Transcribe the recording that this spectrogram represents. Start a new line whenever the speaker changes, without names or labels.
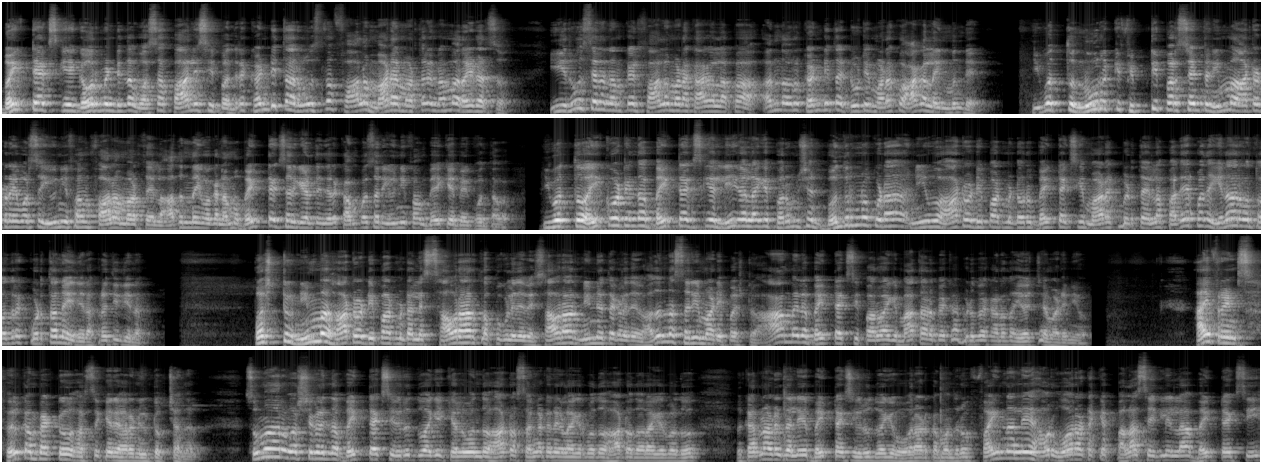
Bike ಟ್ಯಾಕ್ಸ್ಗೆ government ಇಂದ ಹೊಸ policy ಬಂದ್ರೆ ಖಂಡಿತ ರೂಲ್ಸ್ನ ಫಾಲೋ ಮಾಡೇ ಮಾಡ್ತಾರೆ ನಮ್ಮ ರೈಡರ್ಸ್ ಈ ರೂಲ್ಸ್ ಎಲ್ಲ ನಮ್ಮ ಕೈಲಿ ಫಾಲೋ ಮಾಡಕ್ ಆಗಲ್ಲಪ್ಪ ಅನ್ನೋರು ಖಂಡಿತ ಡ್ಯೂಟಿ ಮಾಡಕ್ಕೂ ಆಗಲ್ಲ ಇನ್ ಮುಂದೆ. ಇವತ್ತು ನೂರಕ್ಕೆ ಫಿಫ್ಟಿ ಪರ್ಸೆಂಟ್ ನಿಮ್ಮ ಆಟೋ ಡ್ರೈವರ್ಸ್ ಯೂನಿಫಾರ್ಮ್ ಫಾಲೋ ಮಾಡ್ತಾ ಇಲ್ಲ. ಅದನ್ನ ಇವಾಗ ನಮ್ಮ ಬೈಕ್ ಟ್ಯಾಕ್ಸ್ ಅವ್ರಿಗೆ ಹೇಳ್ತಿದ್ದಾರೆ ಕಂಪಲ್ಸರಿ ಯೂನಿಫಾರ್ಮ್ ಬೇಕೇ ಬೇಕು ಅಂತವ ಇವತ್ತು ಹೈಕೋರ್ಟ್ ಇಂದ ಬೈಕ್ ಟ್ಯಾಕ್ಸ್ಗೆ ಲೀಗಲ್ ಆಗಿ ಪರ್ಮಿಷನ್ ಬಂದ್ರೂ ಕೂಡ ನೀವು ಆಟೋ ಡಿಪಾರ್ಟ್ಮೆಂಟ್ ಅವರು ಬೈಕ್ ಟ್ಯಾಕ್ಸ್ಗೆ ಮಾಡಕ್ ಬಿಡ್ತಾ ಇಲ್ಲ. ಪದೇ ಪದೇ ಏನಾದ್ರು ಒಂದು ತೊಂದರೆ ಕೊಡ್ತಾನೆ ಇದ್ದೀರಾ ಪ್ರತಿದಿನ. ಫಸ್ಟ್ ನಿಮ್ಮ ಆಟೋ ಡಿಪಾರ್ಟ್ಮೆಂಟಲ್ಲಿ ಸಾವಿರಾರು ತಪ್ಪುಗಳಿದ್ದಾವೆ ಸಾವಿರಾರು ನ್ಯೂನ್ಯತೆಗಳಿದ್ದಾವೆ ಅದನ್ನು ಸರಿ ಮಾಡಿ ಫಸ್ಟು. ಆಮೇಲೆ ಬೈಕ್ ಟ್ಯಾಕ್ಸಿ ಪರವಾಗಿ ಮಾತಾಡಬೇಕಾ, ಬಿಡಬೇಕಾ ಅನ್ನೋದ ಯೋಚನೆ ಮಾಡಿ ನೀವು. Hi friends welcome back to Harsakere ಅವರ ಯೂಟ್ಯೂಬ್ ಚಾನಲ್ ಸುಮಾರು ವರ್ಷಗಳಿಂದ ಬೈಕ್ ಟ್ಯಾಕ್ಸಿ ವಿರುದ್ಧವಾಗಿ ಕೆಲವೊಂದು ಆಟೋ ಸಂಘಟನೆಗಳಾಗಿರ್ಬೋದು, ಆಟೋದವರಾಗಿರ್ಬೋದು, ಕರ್ನಾಟಕದಲ್ಲಿ ಬೈಕ್ ಟ್ಯಾಕ್ಸಿ ವಿರುದ್ಧವಾಗಿ ಹೋರಾಡ್ಕೊಂಬಂದರು. ಫೈನಲಿ ಅವ್ರ ಹೋರಾಟಕ್ಕೆ ಫಲ ಸಿಗಲಿಲ್ಲ. ಬೈಕ್ ಟ್ಯಾಕ್ಸಿ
